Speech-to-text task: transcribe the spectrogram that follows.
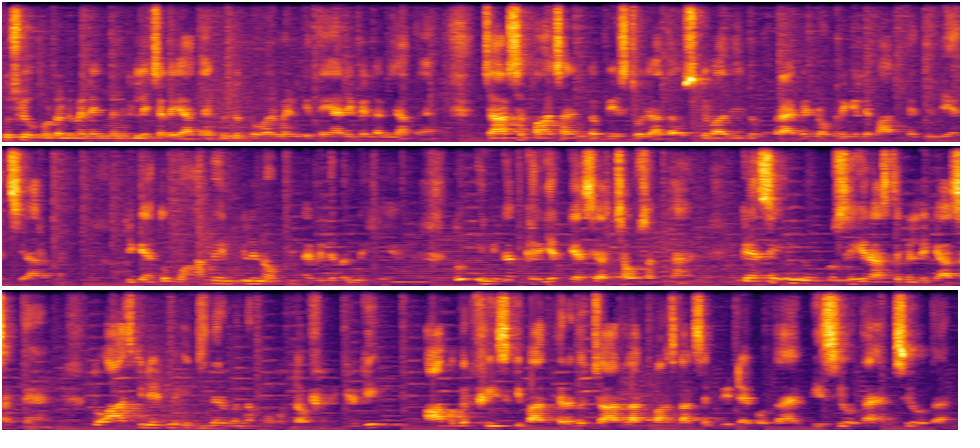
कुछ लोग होटल मैनेजमेंट के लिए चले जाते हैं, कुछ लोग गवर्नमेंट की तैयारी पे लग जाते हैं। चार से पाँच साल इनका वेस्ट हो जाता है। उसके बाद ये लोग प्राइवेट नौकरी के लिए भागते हैं दिल्ली एनसीआर में, ठीक है? तो वहाँ पे इनके लिए नौकरी अवेलेबल नहीं है। तो इनका करियर कैसे अच्छा हो सकता है? कैसे इन लोगों को सही रास्ते पे लेके आ सकते हैं? तो आज की डेट में इंजीनियर बनना बहुत टफ है, क्योंकि आप अगर फ़ीस की बात करें तो चार लाख, पाँच लाख से बी होता है बी होता है एम होता है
